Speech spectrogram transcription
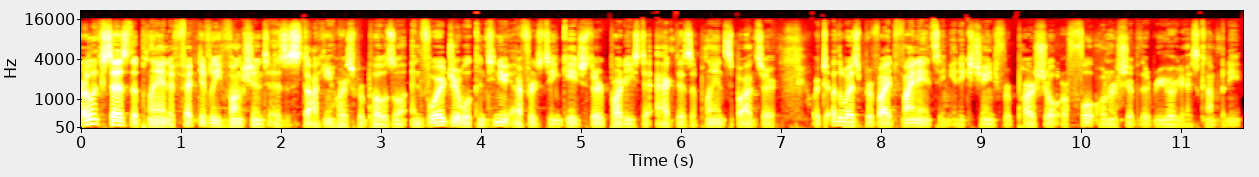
Ehrlich says the plan effectively functions as a stalking horse proposal, and Voyager will continue efforts to engage third parties to act as a plan sponsor or to otherwise provide financing in exchange for partial or full ownership of the reorganized company.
